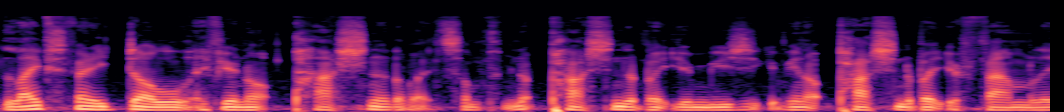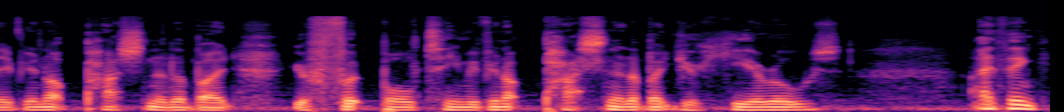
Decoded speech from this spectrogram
life's very dull if you're not passionate about something. You're not passionate about your music, if you're not passionate about your family, if you're not passionate about your football team, if you're not passionate about your heroes. I think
